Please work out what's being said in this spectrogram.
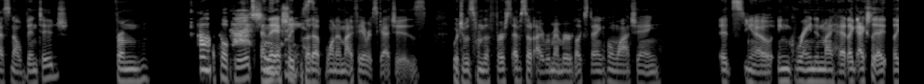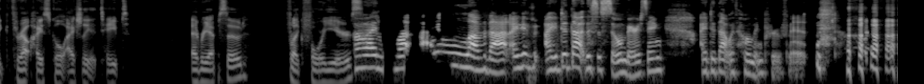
SNL vintage from Oh, a couple periods, and they actually nice. put up one of my favorite sketches, which was from the first episode. I remember like staying up and watching. It's you know ingrained in my head. Like actually, I, like throughout high school, I actually taped every episode for like four years. Oh, I, lo- I love that. I I did that. This is so embarrassing. I did that with Home Improvement.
